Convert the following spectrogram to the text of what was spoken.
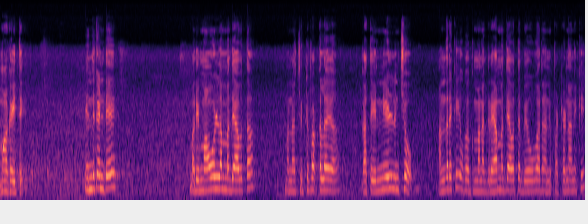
మాకైతే. ఎందుకంటే మరి మా ఊళ్ళమ్మ దేవత మన చుట్టుపక్కల గత ఎన్నేళ్ళ నుంచో అందరికీ ఒక మన గ్రామ దేవత భీమవరాన్ని పట్టణానికి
